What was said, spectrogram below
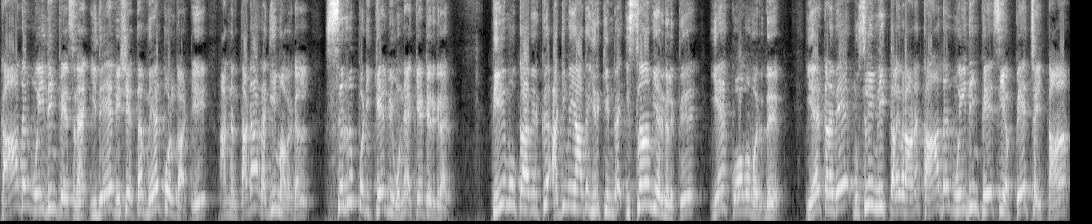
காதர் மொய்தீன் பேசின இதே விஷயத்த மேற்கோள் காட்டி அண்ணன் தடா ரஹீம் அவர்கள் செருப்படி கேள்வி ஒண்ணு கேட்டு இருக்கிறார் திமுகவிற்கு அடிமையாக இருக்கின்ற இஸ்லாமியர்களுக்கு ஏன் கோபம் வருது? ஏற்கனவே முஸ்லீம் லீக் தலைவரான காதர் மொய்தீன் பேசிய பேச்சை தான்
